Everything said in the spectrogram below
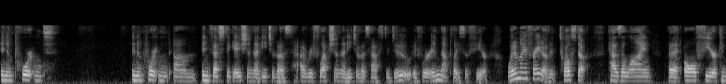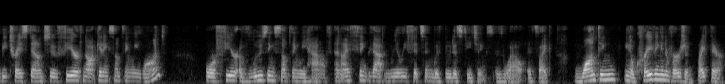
an important an important um, investigation that each of us, a reflection that each of us have to do if we're in that place of fear. What am I afraid of? And 12 step has a line that all fear can be traced down to fear of not getting something we want or fear of losing something we have. And I think that really fits in with Buddhist teachings as well. It's like wanting, you know, craving and aversion right there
